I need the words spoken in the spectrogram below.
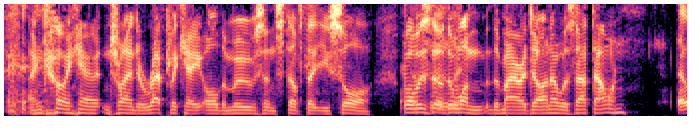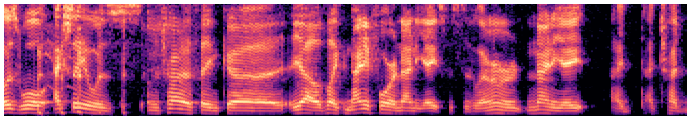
and going out and trying to replicate all the moves and stuff that you saw. What was the, the one, the Maradona? Was that that one? That was well. Actually, it was. I'm trying to think. Uh, yeah, it was like '94 or '98 specifically. I remember '98. I I tried to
